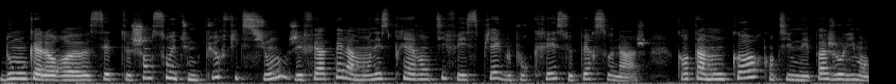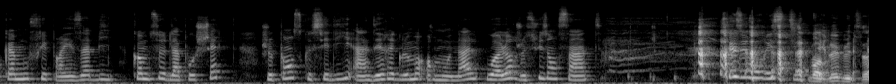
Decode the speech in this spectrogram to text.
Donc alors euh, cette chanson est une pure fiction. J'ai fait appel à mon esprit inventif et espiègle pour créer ce personnage. Quant à mon corps, quand il n'est pas joliment camouflé par les habits comme ceux de la pochette, je pense que c'est lié à un dérèglement hormonal ou alors je suis enceinte. Très humoristique. Bon, le but ça.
